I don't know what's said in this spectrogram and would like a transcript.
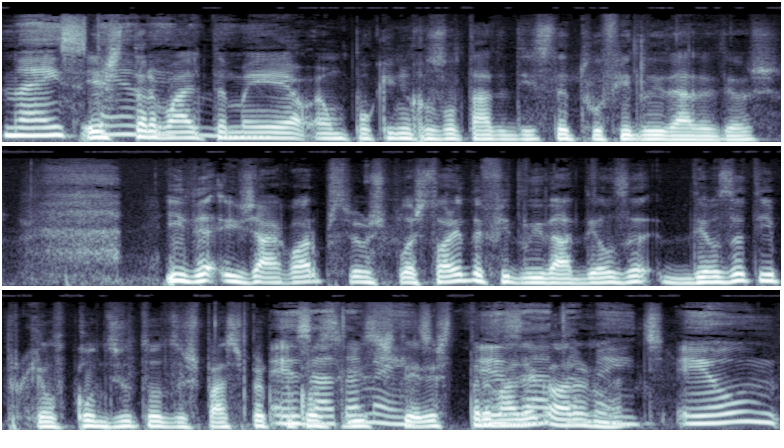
Não é? Isso este trabalho também é, é, um pouquinho resultado disso, da tua fidelidade a Deus. E, de, e, já agora percebemos pela história da fidelidade deles a, Deus a ti, porque Ele conduziu todos os passos para que Exatamente. tu conseguisses ter este trabalho Exatamente. agora. Não é? Eu,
